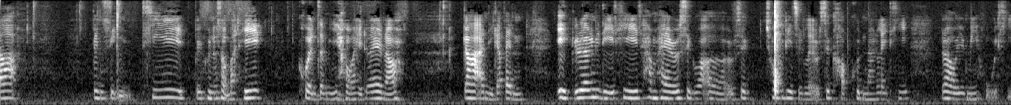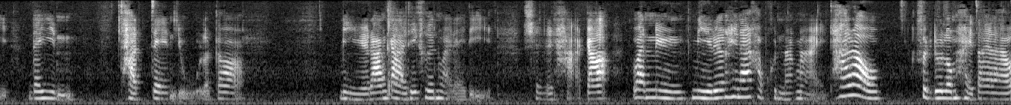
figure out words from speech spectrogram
ก็เป็นสิ่งที่เป็นคุณสมบัติที่ ควรจะมีเอาไว้ด้วยเนาะก็อันนี้ก็เป็นอีกเรื่องดีๆ ที่ทำให้รู้สึกว่าเออรู้สึกโชคดีจังเลย รู้สึกขอบคุณมากเลยที่เรายังมีหูที่ได้ยินชัดเจนอยู่แล้วก็ มีร่างกายที่เคลื่อนไหวได้ดีใช่ไหมคะก็วันหนึ่งมีเรื่องให้น่าขอบคุณมากมาย ถ้าเราฝึกดูลมหายใจแล้ว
